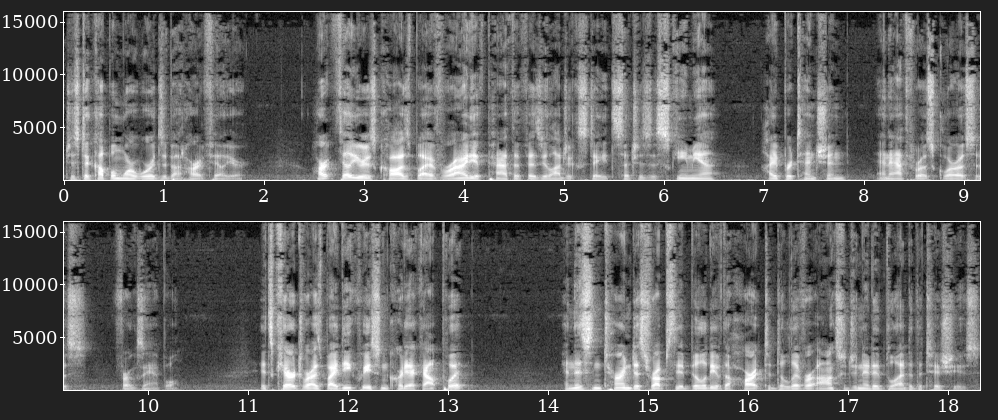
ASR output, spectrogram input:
Just a couple more words about heart failure. Heart failure is caused by a variety of pathophysiologic states such as ischemia, hypertension, and atherosclerosis for example. It's characterized by decrease in cardiac output, and this in turn disrupts the ability of the heart to deliver oxygenated blood to the tissues.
